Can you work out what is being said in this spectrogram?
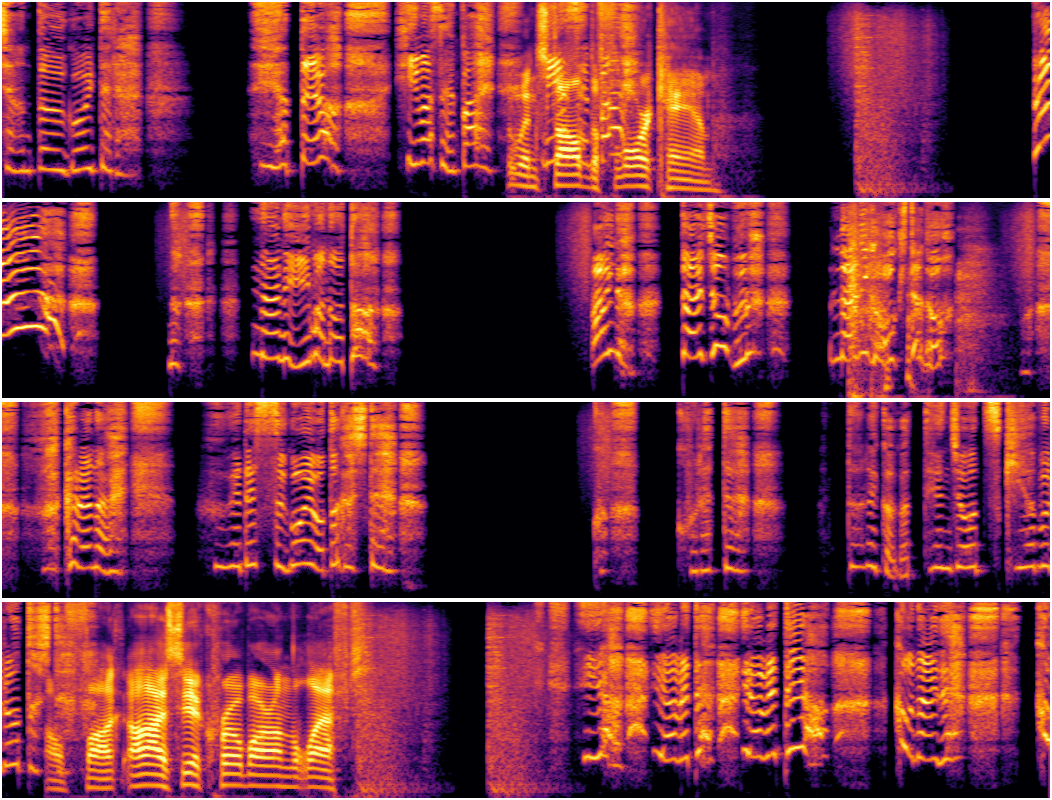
ちゃんと動いてる。やったよヒマ先輩 Who installed the floor cam? 何今の音アイナ大丈夫何が起きたのわわからない上ですごい音がしてここれって誰かが天井を突き破ろうとして Oh fuck. Ah, I see a crowbar on the left.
